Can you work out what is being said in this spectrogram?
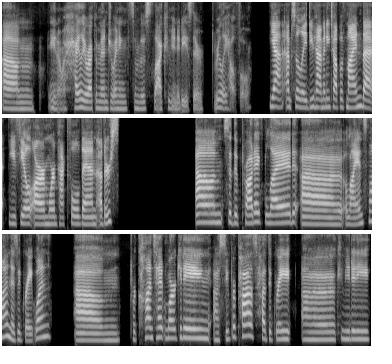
um, you know, I highly recommend joining some of those Slack communities. They're really helpful. Yeah, absolutely. Do you have any top of mind that you feel are more impactful than others? Um, so the product led uh, alliance one is a great one. Um, for content marketing, uh, Superpath has a great uh, community,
